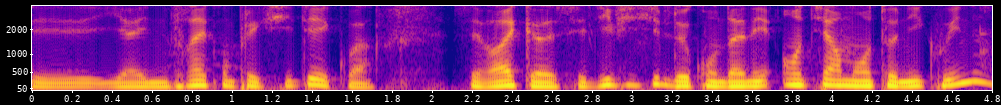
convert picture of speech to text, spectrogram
il y a une vraie complexité, quoi. C'est vrai que c'est difficile de condamner entièrement Tony Quinn.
